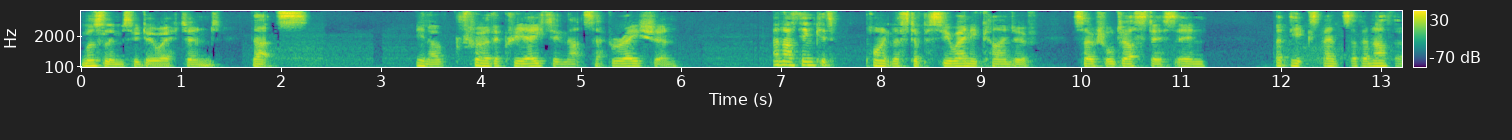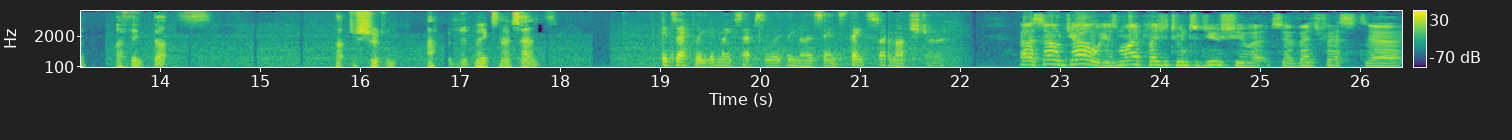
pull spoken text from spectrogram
Muslims who do it and that's, you know, further creating that separation. And I think it's pointless to pursue any kind of social justice in at the expense of another. I think that's that just shouldn't happen. It makes no sense. Exactly, it makes absolutely no sense. Thanks so much, Joe. Uh, so, Joe, it was my pleasure to introduce you at uh, VegFest uh,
